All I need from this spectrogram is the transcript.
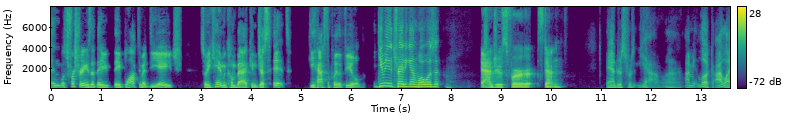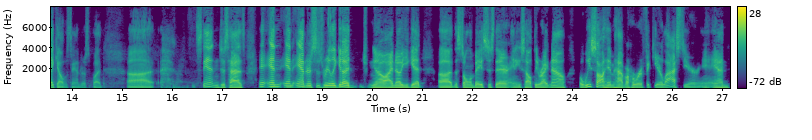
and what's frustrating is that they they blocked him at DH, so he can't even come back and just hit. He has to play the field. Give me the trade again. What was it? Andrus for Stanton. Andrus for yeah. Uh, I mean, look, I like Elvis Andrus, but uh, Stanton just has and and Andrus is really good. You know, I know you get uh, the stolen bases there, and he's healthy right now. But we saw him have a horrific year last year, a- and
